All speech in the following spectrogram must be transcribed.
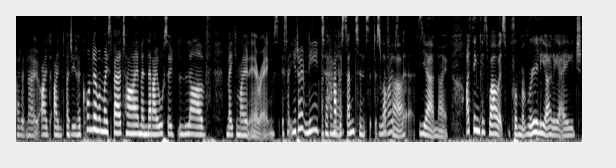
I don't know. I, I, I do taekwondo in my spare time, and then I also love making my own earrings. It's like you don't need to have a sentence that describes this. Yeah, no. I think as well, it's from a really early age,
